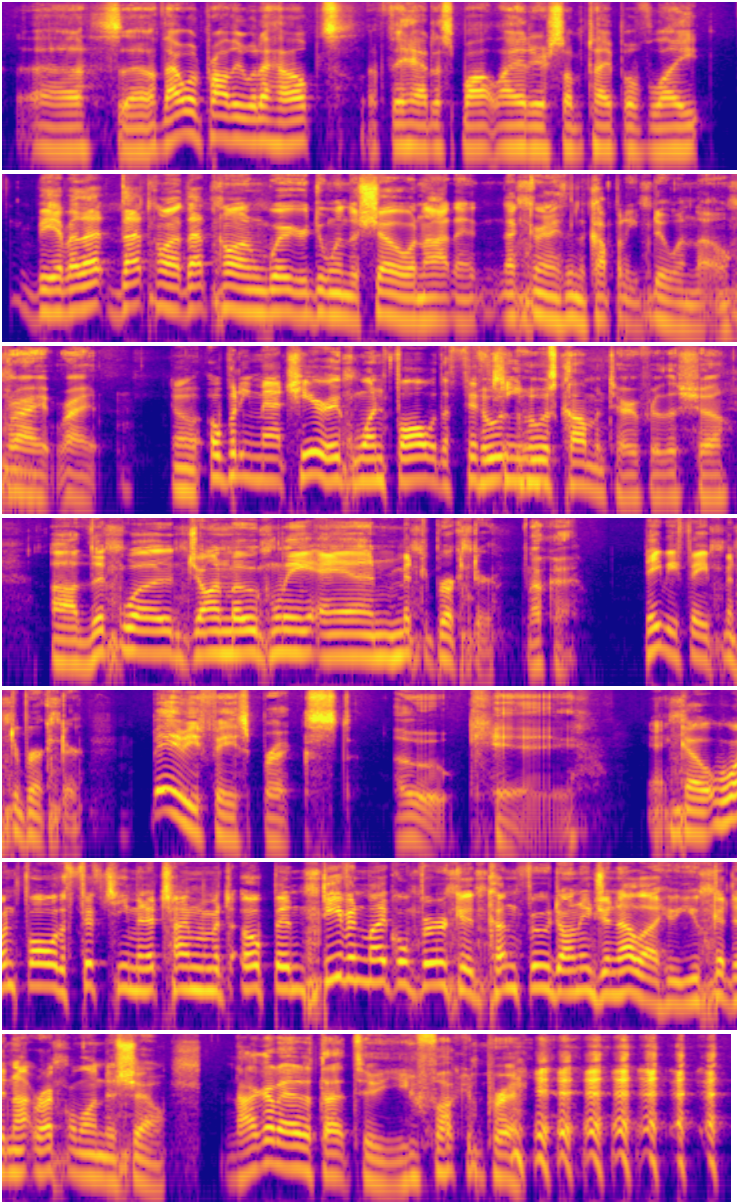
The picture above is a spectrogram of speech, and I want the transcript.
Uh, so that would probably would have helped if they had a spotlight or some type of light. But yeah, but that that's on that's on where you're doing the show and not that's anything the company's doing though. Right, right. So, opening match here is one fall with a Who, 15. who was commentary for this show? uh, this was John Mowgli and Mr. Brookster, Okay, babyface Mr. Brookster. babyface bricks. Okay. And go one fall with a 15 minute time limit to open. Stephen Michael Burke and Kung Fu Donnie Janela, who you did not wrestle on this show. Now I gotta edit that too. You fucking prick.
